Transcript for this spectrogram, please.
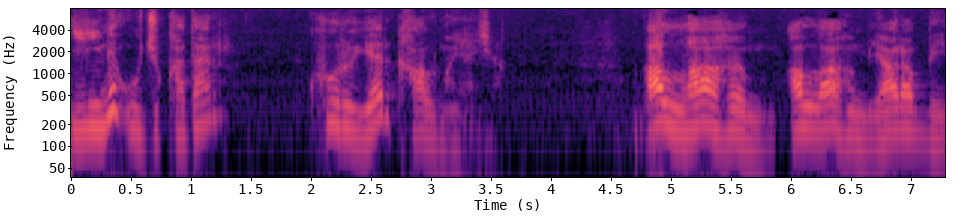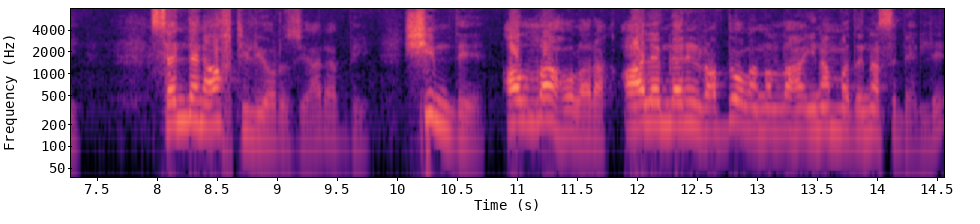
iğne ucu kadar kuru yer kalmayacak. Allah'ım, Allah'ım ya Rabbi senden af diliyoruz ya Rabbi. Şimdi Allah olarak alemlerin Rabbi olan Allah'a inanmadığı nasıl belli?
